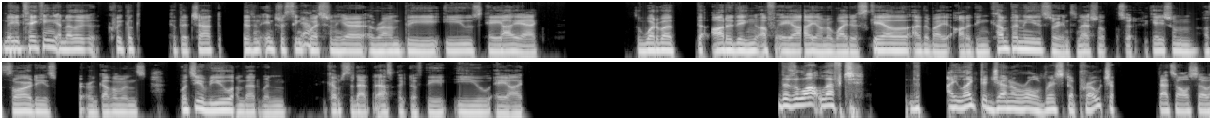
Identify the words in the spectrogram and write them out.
Maybe mm-hmm. taking another quick look at the chat. There's an interesting yeah. question here around the EU's AI Act. So, what about the auditing of AI on a wider scale, either by auditing companies or international certification authorities or governments? What's your view on that when it comes to that aspect of the EU AI there's a lot left. I like the general risk approach. That's also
